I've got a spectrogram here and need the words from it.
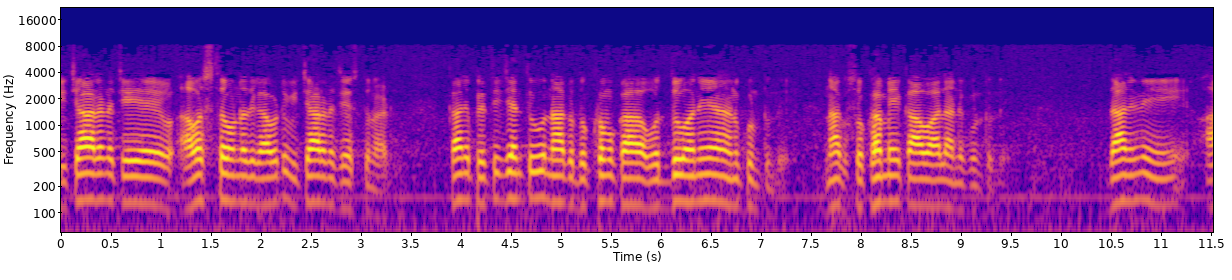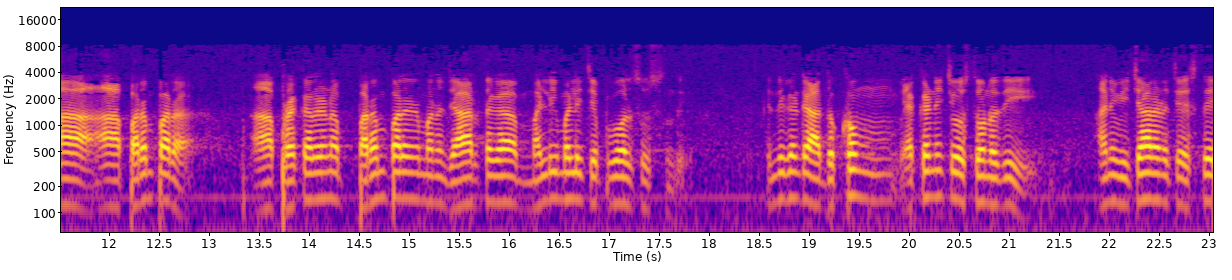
విచారణ చేయ అవస్థ ఉన్నది కాబట్టి విచారణ చేస్తున్నాడు. కానీ ప్రతి జంతువు నాకు దుఃఖము కా వద్దు అనే అనుకుంటుంది. నాకు సుఖమే కావాలి అనుకుంటుంది. దానిని ఆ ఆ పరంపర ఆ ప్రకరణ పరంపరని మనం జాగ్రత్తగా మళ్ళీ మళ్ళీ చెప్పుకోవాల్సి వస్తుంది. ఎందుకంటే ఆ దుఃఖం ఎక్కడి నుంచి వస్తున్నది అని విచారణ చేస్తే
